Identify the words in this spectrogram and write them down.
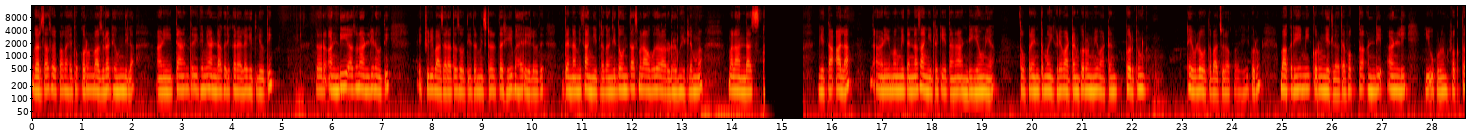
घरचा स्वयंपाक आहे तो करून बाजूला ठेवून दिला आणि त्यानंतर इथे मी अंडाकरी करायला घेतली होती. तर अंडी अजून आणली नव्हती. ॲक्च्युली बाजारातच होती तर मिस्टर तसेही बाहेर गेले होते. तर त्यांना मी सांगितलं कारण की दोन तास मला अगोदर ऑर्डर भेटल्यामुळं मला अंदाज घेता आला. आणि मग मी त्यांना सांगितलं की येताना अंडी घेऊन या. तोपर्यंत मग इकडे वाटण करून मी वाटण परतून ठेवलं होतं बाजूला हे करून. भाकरीही मी करून घेतल्या होत्या. फक्त अंडी आणली ही उकडून फक्त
